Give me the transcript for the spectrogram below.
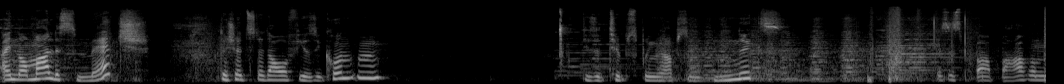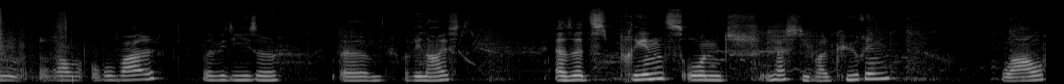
ein normales Match. Geschätzte Dauer 4 Sekunden. Diese Tipps bringen absolut nichts. Es ist Barbaren Roval, oder wie diese ähm, Arena heißt. Er setzt Prinz und wie heißt die Valkyrin? Wow.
